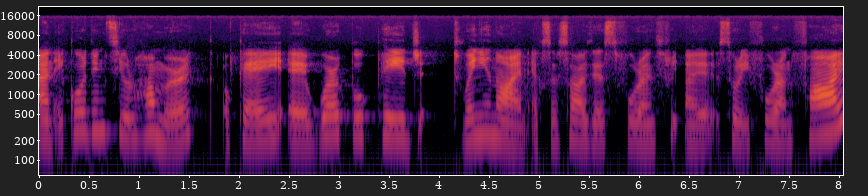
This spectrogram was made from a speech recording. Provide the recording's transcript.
And according to your homework okay uh, workbook page 29 exercises 4 and 3 uh, sorry 4 and 5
